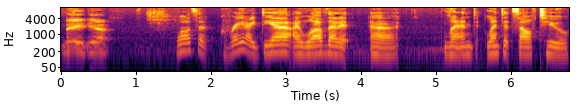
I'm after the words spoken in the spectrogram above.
made yeah Well, it's a great idea. I love that it uh, lend lent itself to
